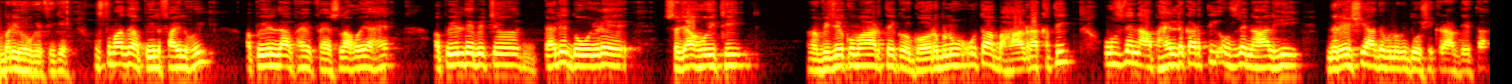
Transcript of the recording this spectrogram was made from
ਬਰੀ ਹੋ ਗਏ ਸੀਗੇ। ਉਸ ਤੋਂ ਬਾਅਦ ਅਪੀਲ ਫਾਈਲ ਹੋਈ। ਅਪੀਲ ਦਾ ਫੈ- ਫੈਸਲਾ ਹੋਇਆ ਹੈ। ਅਪੀਲ ਦੇ ਵਿੱਚ ਪਹਿਲੇ ਦੋ ਜਿਹੜੇ ਸਜ਼ਾ ਹੋਈ ਸੀ ਵਿਜੇ ਕੁਮਾਰ ਤੇ ਕੋ ਗੌਰਵ ਨੂੰ, ਉਹ ਤਾਂ ਬਹਾਲ ਰੱਖਤੀ। ਉਸ ਦਿਨ ਅਪਹੈਲਡ ਕਰਤੀ। ਉਸ ਦੇ ਨਾਲ ਹੀ ਨਰੇਸ਼ ਯਾਦਵ ਨੂੰ ਵੀ ਦੋਸ਼ੀ ਕਰਾਰ ਦਿੱਤਾ,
